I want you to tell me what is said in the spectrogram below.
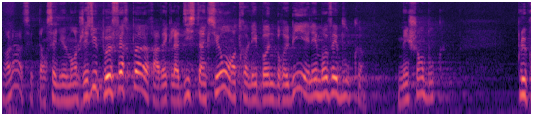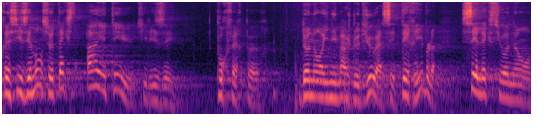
voilà, cet enseignement de Jésus peut faire peur avec la distinction entre les bonnes brebis et les mauvais boucs, méchants boucs. Plus précisément, ce texte a été utilisé pour faire peur, donnant une image de Dieu assez terrible, sélectionnant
